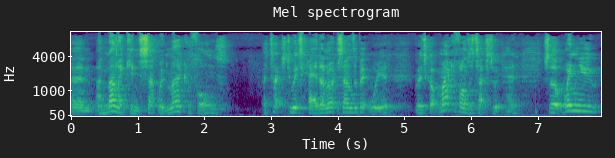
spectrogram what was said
um, a mannequin sat with microphones attached to its head. I know it sounds a bit weird, but it's got microphones attached to its head so that when you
